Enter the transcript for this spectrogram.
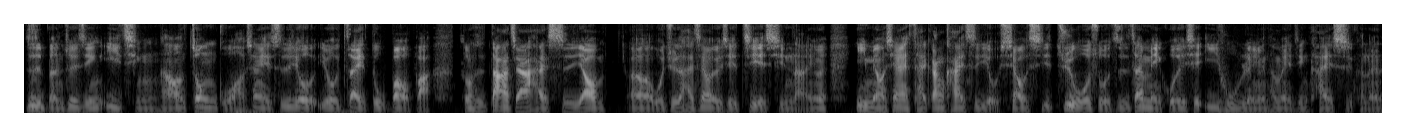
日本最近疫情，然后中国好像也是又又再度爆发。总之，大家还是要。呃，我觉得还是要有一些戒心呐，因为疫苗现在才刚开始有消息。据我所知，在美国的一些医护人员，他们已经开始可能，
